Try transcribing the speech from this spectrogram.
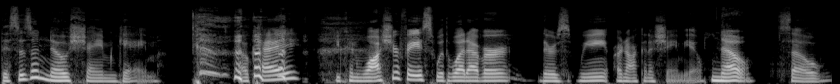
this is a no shame game. Okay? you can wash your face with whatever. There's we are not going to shame you. No. So,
